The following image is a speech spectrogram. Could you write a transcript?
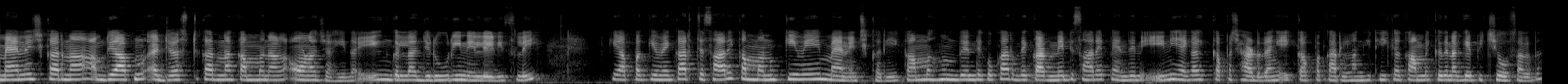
ਮੈਨੇਜ ਕਰਨਾ ਆਪਣੇ ਆਪ ਨੂੰ ਐਡਜਸਟ ਕਰਨਾ ਕੰਮ ਨਾਲ ਆਉਣਾ ਚਾਹੀਦਾ। ਇਹ ਗੱਲਾਂ ਜ਼ਰੂਰੀ ਨੇ ਲੇਡੀਜ਼ ਲਈ ਕਿ ਆਪਾਂ ਕਿਵੇਂ ਘਰ 'ਚ ਸਾਰੇ ਕੰਮਾਂ ਨੂੰ ਕਿਵੇਂ ਮੈਨੇਜ ਕਰੀਏ। ਕੰਮ ਹੁੰਦੇ ਨੇ, ਦੇਖੋ ਘਰ ਦੇ ਕਰਨੇ ਵੀ ਸਾਰੇ ਪੈਂਦੇ ਨੇ। ਇਹ ਨਹੀਂ ਹੈਗਾ ਇੱਕ ਆਪਾਂ ਛੱਡ ਦਾਂਗੇ, ਇੱਕ ਆਪਾਂ ਕਰ ਲਾਂਗੇ, ਠੀਕ ਆ, ਕੰਮ ਇੱਕ ਦਿਨ ਅੱਗੇ ਪਿੱਛੇ ਹੋ ਸਕਦਾ।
